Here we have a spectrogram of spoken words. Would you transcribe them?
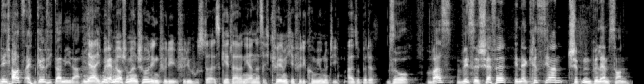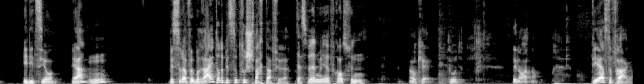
dich haut's endgültig da nieder. Ja, ich möchte Denn- mich auch schon mal entschuldigen für die, für die Huster. Es geht leider nicht anders. Ich quäl mich hier für die Community. Also bitte. So. Was wisse Chefe in der Christian Chippen Wilhelmsson Edition? Ja? Bist du dafür bereit oder bist du zu schwach dafür? Das werden wir rausfinden. Okay, gut. In Ordnung. Die erste Frage.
